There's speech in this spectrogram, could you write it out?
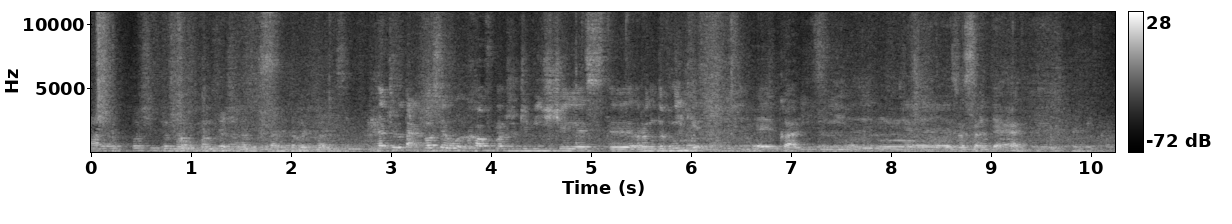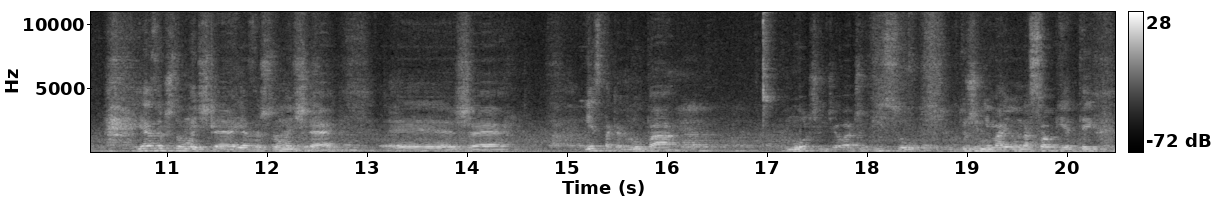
ale prosiłbym o kongresie na wybranie Nowej Prawicy. Znaczy no tak, poseł Hoffman rzeczywiście jest y, orędownikiem y, koalicji y, z SLD. Ja zresztą myślę, ja zresztą myślę, że jest taka grupa młodszych działaczy PiSu, którzy nie mają na sobie tych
